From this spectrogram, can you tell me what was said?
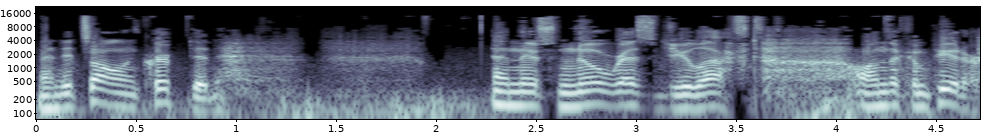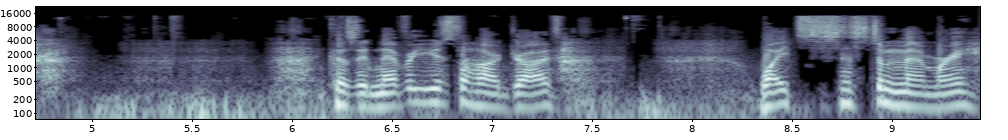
and it's all encrypted, and there's no residue left on the computer because it never used the hard drive, the system memory,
